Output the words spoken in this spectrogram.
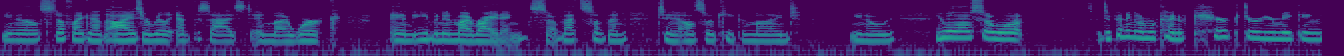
You know, stuff like that. The eyes are really emphasized in my work and even in my writing. So that's something to also keep in mind. You know, you will also want depending on what kind of character you're making,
